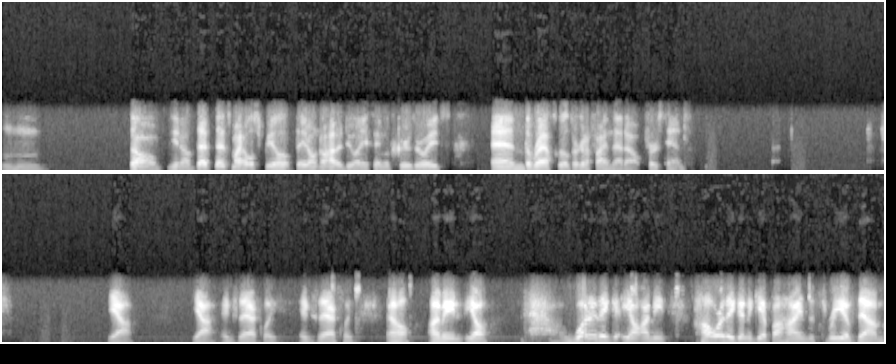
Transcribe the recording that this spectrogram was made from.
hmm So you know that that's my whole spiel. They don't know how to do anything with cruiserweights, and the Rascalz are going to find that out firsthand. Yeah, yeah, exactly, exactly. Now, I mean, you know, what are they? You know, I mean, how are they going to get behind the three of them?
